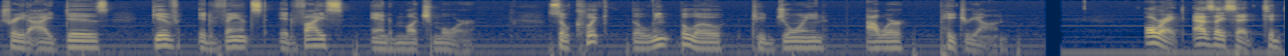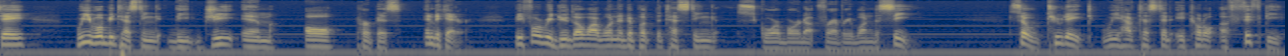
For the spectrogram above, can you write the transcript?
trade ideas, give advanced advice, and much more. So click the link below to join our Patreon. Alright, as I said, today we will be testing the GM All Purpose Indicator. Before we do though, I wanted to put the testing scoreboard up for everyone to see. So, to date, we have tested a total of 50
